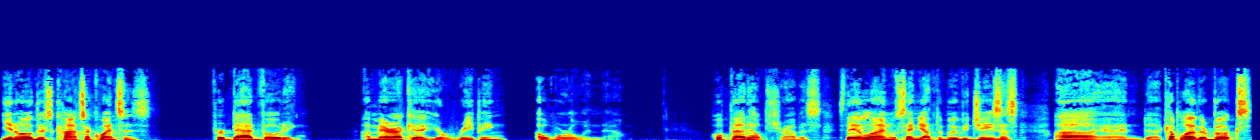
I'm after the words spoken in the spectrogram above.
You know, there's consequences for bad voting. America, you're reaping a whirlwind now. Hope that helps, Travis. Stay in line. We'll send you out the movie Jesus uh, and a couple other books.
